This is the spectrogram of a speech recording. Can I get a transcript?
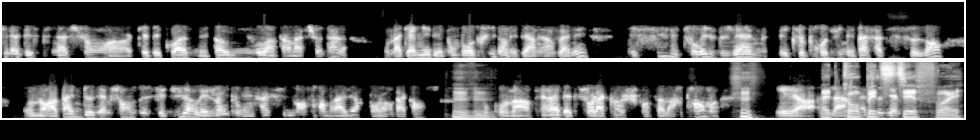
si la destination euh, québécoise n'est pas au niveau international, on a gagné des nombreux prix dans les dernières années. Mais si les touristes viennent et que le produit n'est pas satisfaisant, on n'aura pas une deuxième chance de séduire. Les gens pourront facilement se rendre ailleurs pour leurs vacances. Mhm. Donc, on a intérêt d'être sur la coche quand ça va reprendre. et euh, être compétitif, ouais.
